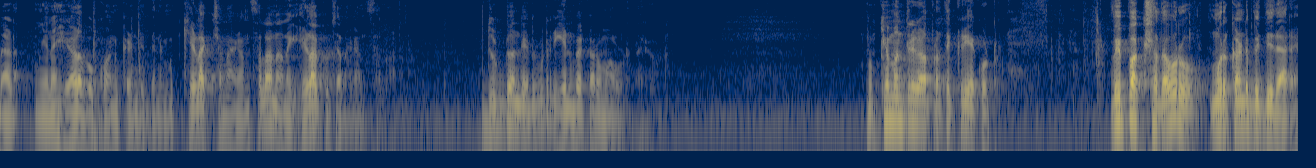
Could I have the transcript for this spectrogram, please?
ಬೇಡ, ಏನೋ ಹೇಳಬೇಕು ಅಂದ್ಕೊಂಡಿದ್ದೆ ನಿಮಗೆ. ಕೇಳೋಕ್ಕೆ ಚೆನ್ನಾಗಿ ಅನ್ಸಲ್ಲ, ನನಗೆ ಹೇಳೋಕ್ಕೂ ಚೆನ್ನಾಗಿ ಅನ್ಸಲ್ಲ. ದುಡ್ಡು ಒಂದು ಇದ್ಬಿಟ್ರೆ ಏನು ಬೇಕಾದ್ರೂ ಮಾಡಿಬಿಡ್ತಾರೆ ಅವರು ಮುಖ್ಯಮಂತ್ರಿಗಳ ಪ್ರತಿಕ್ರಿಯೆ ಕೊಟ್ಟರು ವಿಪಕ್ಷದವರು ಮುರ್ಕಂಡು ಬಿದ್ದಿದ್ದಾರೆ.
